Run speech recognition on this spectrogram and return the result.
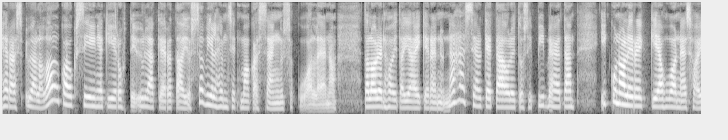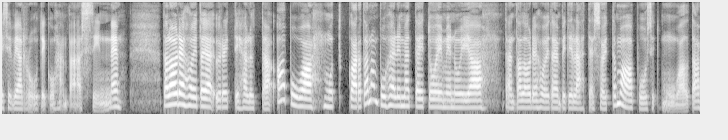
heräsi yöllä laukauksiin ja kiiruhti yläkertaan, jossa Wilhelm sitten makasi sängyssä kuolleena. Taloudenhoitaja ei kerennyt nähdä siellä ketään, oli tosi pimeätä. Ikkuna oli rikki ja huoneessa haisi vielä ruuti, kun hän pääsi sinne. Taloudenhoitaja yritti hälyttää apua, mutta kartanon puhelimet ei toiminut ja tämän taloudenhoitajan piti lähteä soittamaan apua sitten muualta.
